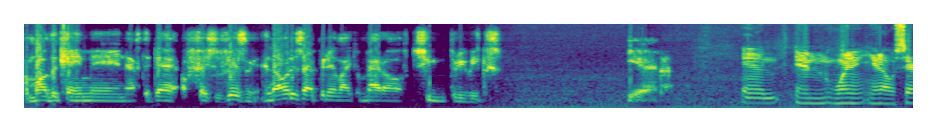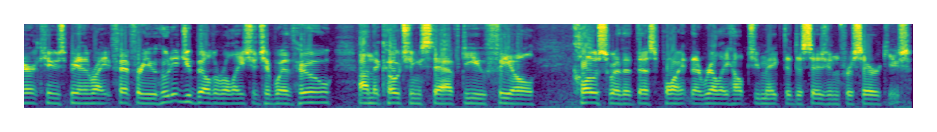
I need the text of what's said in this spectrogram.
my mother came in. After that, official visit, and all this happened in like a matter of two, three weeks. Yeah. And and when you know Syracuse being the right fit for you, who did you build a relationship with? Who on the coaching staff do you feel close with at this point that really helped you make the decision for Syracuse?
